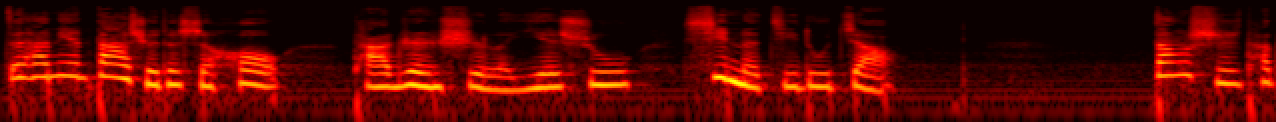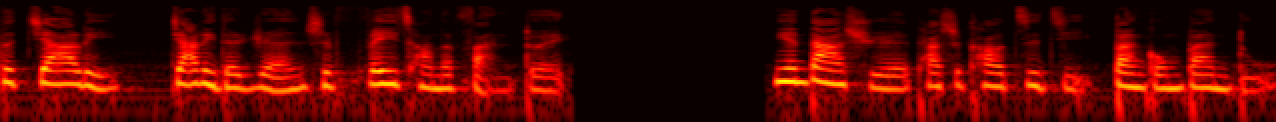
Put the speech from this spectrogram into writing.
在他念大学的时候，他认识了耶稣，信了基督教。当时他的家里家里的人是非常的反对。”念大学，他是靠自己半工半读。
